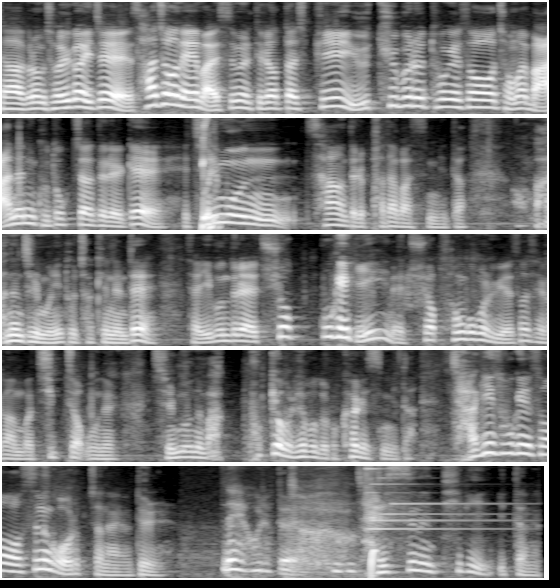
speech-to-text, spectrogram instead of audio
자, 그럼 저희가 이제 사전에 말씀을 드렸다시피 유튜브를 통해서 정말 많은 구독자들에게 질문 사항들을 받아봤습니다. 어, 많은 질문이 도착했는데, 자, 이분들의 취업 뽀개기, 네, 취업 성공을 위해서 제가 한번 직접 오늘 질문을 막 폭격을 해보도록 하겠습니다. 자기소개서 쓰는 거 어렵잖아요, 늘. 네, 어렵죠. 잘 쓰는 팁이 있다면?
